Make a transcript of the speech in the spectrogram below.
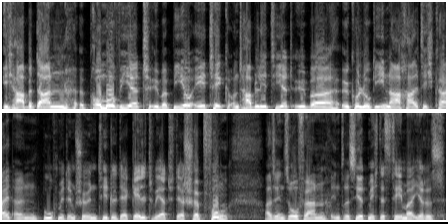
Ich habe dann äh, promoviert über Bioethik und habilitiert über Ökologie, Nachhaltigkeit, ein Buch mit dem schönen Titel Der Geldwert der Schöpfung. Also insofern interessiert mich das Thema Ihres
